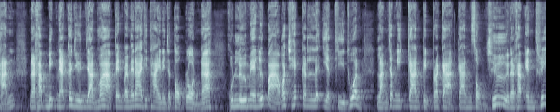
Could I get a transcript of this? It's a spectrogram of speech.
ขันนะครับบิ๊กเนทก็ยืนยันว่าเป็นไปไม่ได้ที่ไทยเนี่ยจะตกหล่นนะ คุณลืมเองหรือเปล่าก็เช็คกันละเอียดถี่ถ้วน หลังจะมีการปิดประกาศการส่งชื่อนะครับ entry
